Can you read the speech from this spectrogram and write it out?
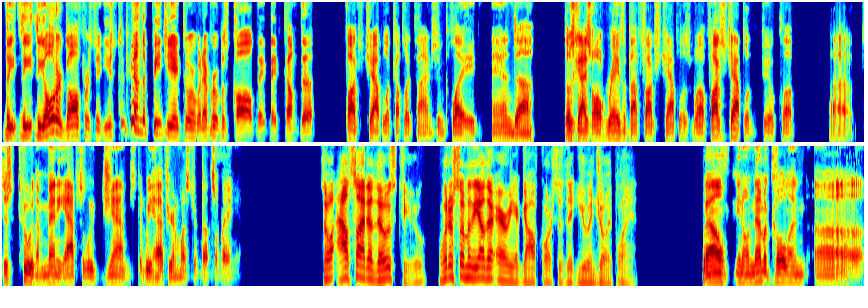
the, the, the older golfers that used to be on the PGA Tour, whatever it was called, they, they've come to Fox Chapel a couple of times and played. And uh, those guys all rave about Fox Chapel as well. Fox Chapel and the Field Club, uh, just two of the many absolute gems that we have here in Western Pennsylvania. So outside of those two, what are some of the other area golf courses that you enjoy playing? Well, you know, Nemacolin, uh,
